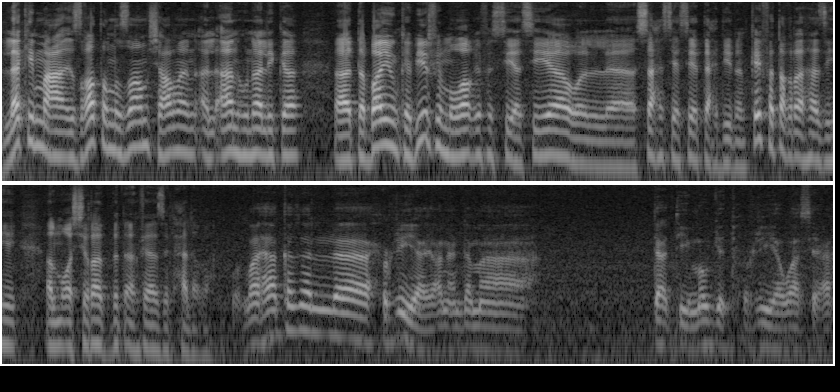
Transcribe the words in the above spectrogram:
لكن مع إسقاط النظام شعرنا الآن هنالك تباين كبير في المواقف السياسية والساحة السياسية تحديدا. كيف تقرأ هذه المؤشرات بدءا في هذه الحلقة؟ والله هكذا الحرية يعني عندما تأتي موجة حرية واسعة.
